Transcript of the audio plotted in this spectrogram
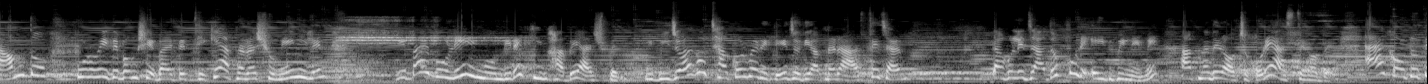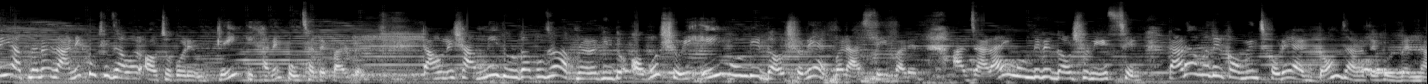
নাম তো পুরোহিত এবং সেবায়তের থেকে আপনারা শুনেই নিলেন। এবার বলি এই মন্দিরে কীভাবে আসবেন। এই বিজয়গড় ঠাকুর বাড়িতে যদি আপনারা আসতে চান, তাহলে যাদবপুর এইট বি নেমে আপনাদের অটো করে আসতে হবে। এক অটোতেই আপনারা রানীকুঠি যাওয়ার অটো করে উঠলেই এখানে পৌঁছাতে পারবেন। তাহলে সামনেই দুর্গাপুজো, আপনারা কিন্তু অবশ্যই এই মন্দির দর্শনে একবার আসতেই পারেন। আর যারা এই মন্দিরের দর্শনে এসছেন, তারা আমাদের কমেন্টস করে একদম জানাতে ভুলবেন না।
